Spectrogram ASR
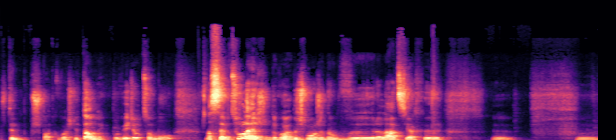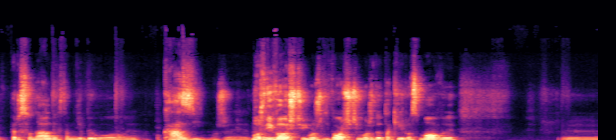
w tym przypadku właśnie Tomek, powiedział, co mu na sercu leży. Bo Dokładnie. być może tam w relacjach y, y, y, personalnych tam nie było okazji, może Możliwości. do, możliwości, może do takiej rozmowy. Y,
